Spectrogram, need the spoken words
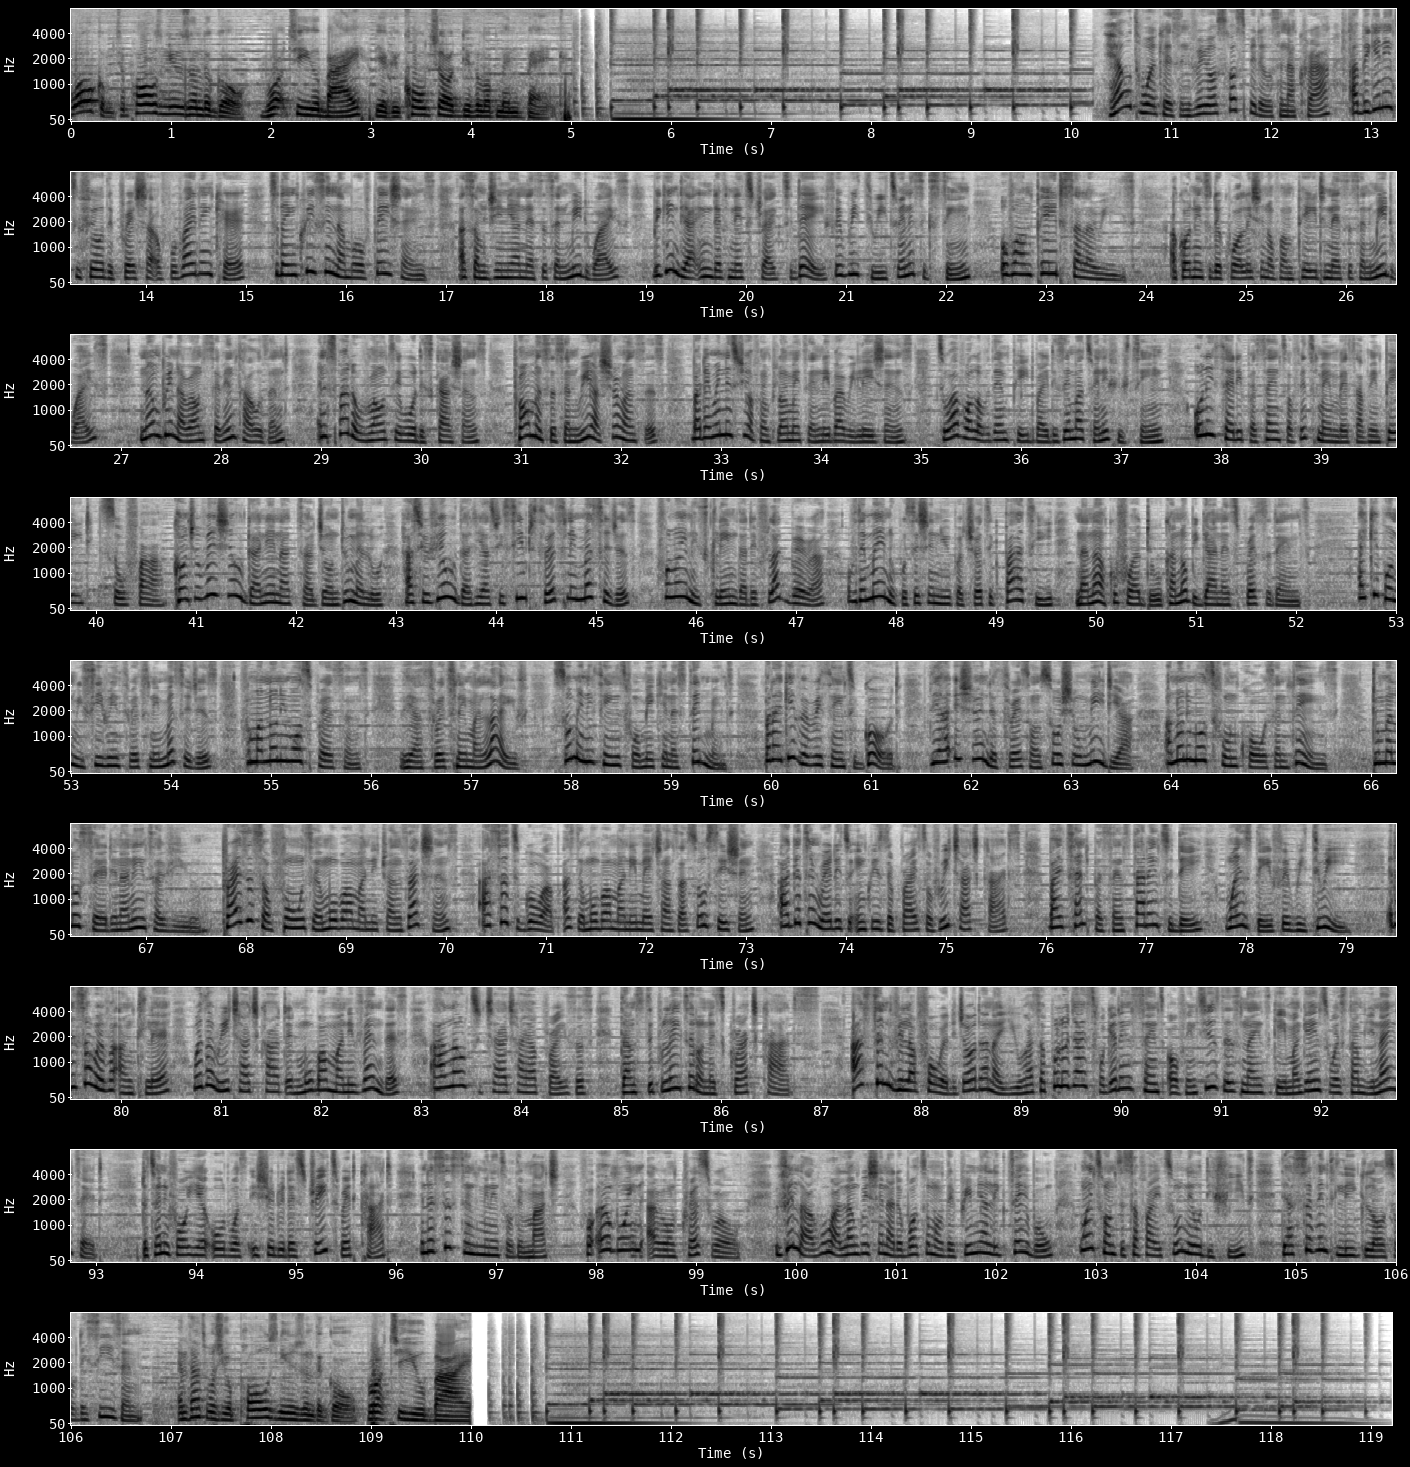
Welcome to Pulse News on the Go, brought to you by the Agricultural Development Bank. Health workers in various hospitals in Accra are beginning to feel the pressure of providing care to the increasing number of patients as some junior nurses and midwives begin their indefinite strike today, February 3, 2016, over unpaid salaries. According to the Coalition of Unpaid Nurses and Midwives, numbering around 7,000, in spite of roundtable discussions, promises and reassurances by the Ministry of Employment and Labour Relations to have all of them paid by December 2015, only 30% of its members have been paid so far. Controversial Ghanaian actor John Dumelo has revealed that he has received threatening messages following his claim that the flag bearer of the main opposition New Patriotic Party, Nana Akufo-Addo, cannot be Ghana's president. I keep on receiving threatening messages from anonymous persons. They are threatening my life. So many things for making a statement, but I give everything to God. They are issuing the threats on social media, anonymous phone calls and things, Dumelo said in an interview. Prices of phones and mobile money transactions are set to go up as the Mobile Money Merchants Association are getting ready to increase the price of recharge cards by 10% starting today, Wednesday, February 3. It is however unclear whether recharge card and mobile money vendors are allowed to charge higher prices than stipulated on its scratch cards. Aston Villa forward Jordan Ayew has apologized for getting sent off in Tuesday's night's game against West Ham United. The 24-year-old was issued with a straight red card in the 16th minute of the match for elbowing Aaron Cresswell. Villa, who are languishing at the bottom of the Premier League table, went on to suffer a 2-0 defeat, their seventh league loss of the season. And that was your Pulse News on the Go, brought to you by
